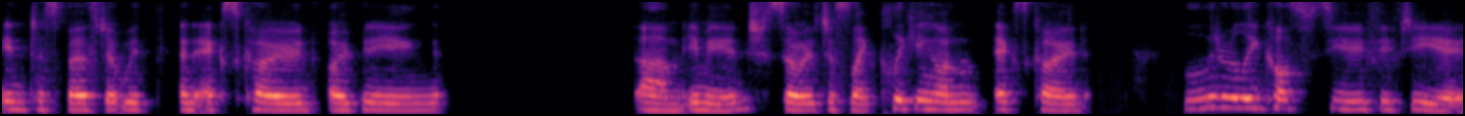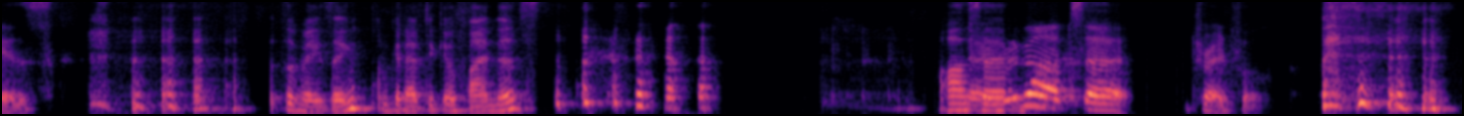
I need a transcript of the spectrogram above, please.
interspersed it with an Xcode opening um, image. So it's just like clicking on Xcode literally costs you 50 years. That's amazing. I'm going to have to go find this. awesome. No, apps are dreadful.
